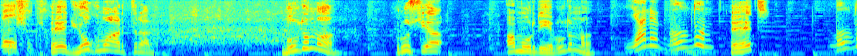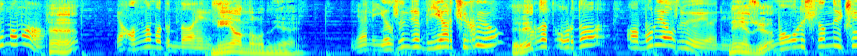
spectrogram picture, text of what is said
değişik. Evet yok mu arttıran? Buldun mu? Rusya Amur diye buldun mu? Yani buldum. Evet. Buldum ama He. ya anlamadım daha henüz. Neyi anlamadın yani? Yani yazınca bir yer çıkıyor. Evet. Fakat orada Amur yazmıyor yani. Ne yazıyor? Moğolistan'ın için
